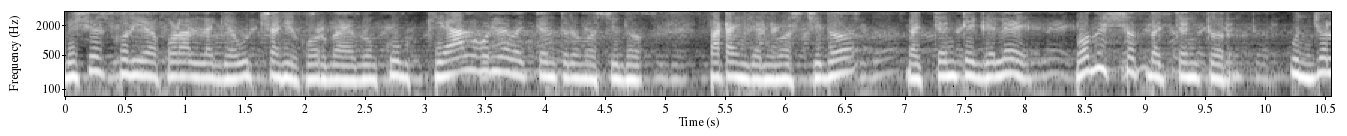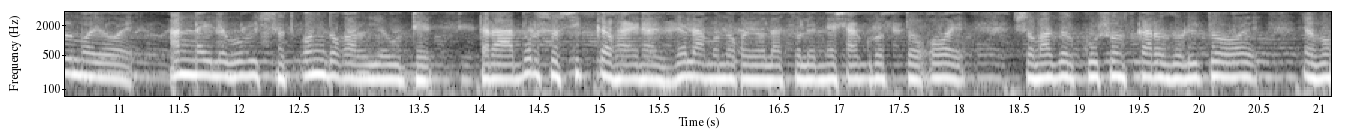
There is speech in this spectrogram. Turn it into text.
বিশেষ করিয়া পড়ার লাগিয়া উৎসাহী করবা এবং খুব খেয়াল করিয়া বাচ্চান্তরে মসজিদ পাঠাইন জানি মসজিদ, বাচ্চানতে গেলে ভবিষ্যৎ বাচ্চান্তর উজ্জ্বলময় হয়। আর নাইলে ভবিষ্যৎ অন্ধকার হইয়া উঠে। তারা আদর্শ শিক্ষা হয় না, জেলা মনে কয়লা চলে, নেশাগ্রস্ত হয়। সমাজের কুসংস্কারও জড়িত হয় এবং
